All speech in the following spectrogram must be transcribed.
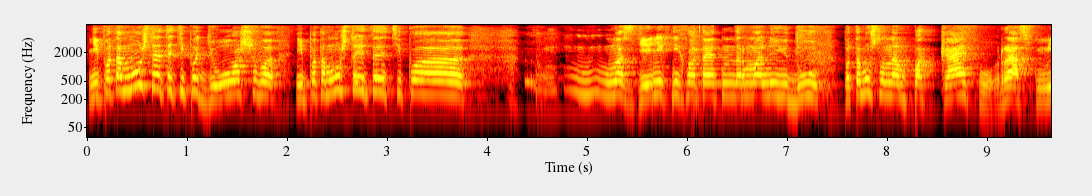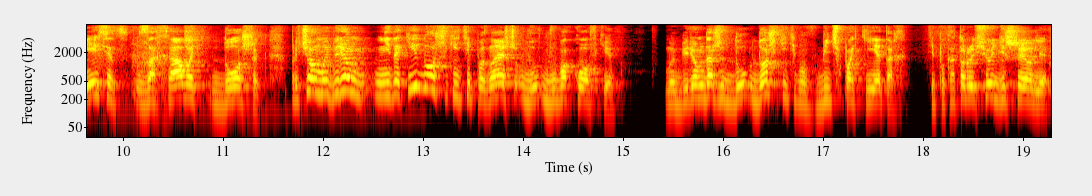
Не потому, что это, типа, дешево, не потому, что это, типа, у нас денег не хватает на нормальную еду, потому что нам по кайфу раз в месяц захавать дошек. Причем мы берем не такие дошики, типа, знаешь, в, в упаковке. Мы берем даже до- дошки, типа, в бич-пакетах, типа, которые еще дешевле.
